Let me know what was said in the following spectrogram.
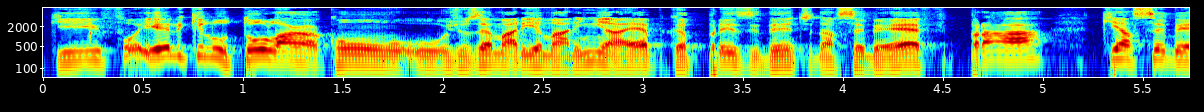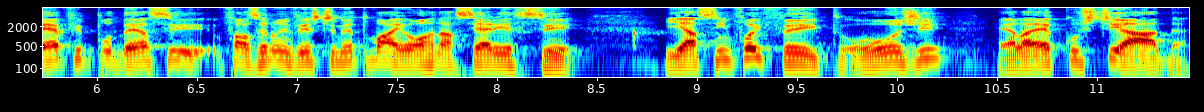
que foi ele que lutou lá com o José Maria Marinha, à época presidente da CBF, para que a CBF pudesse fazer um investimento maior na Série C. E assim foi feito. Hoje ela é custeada.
